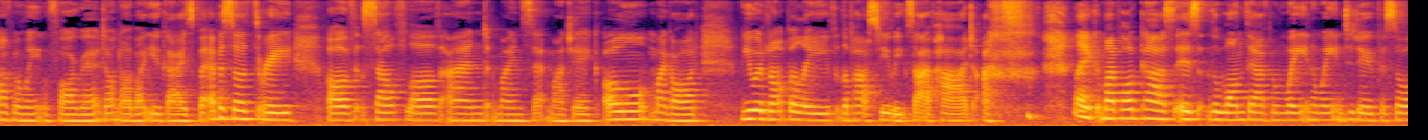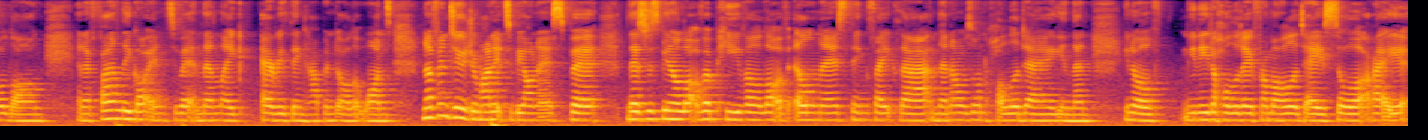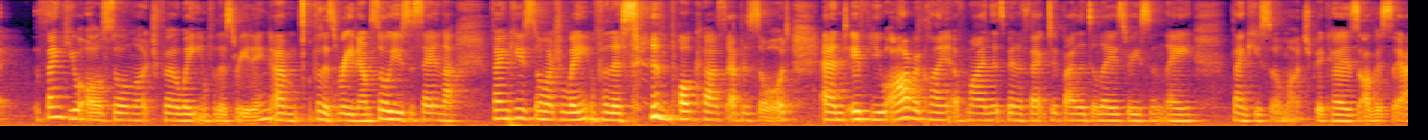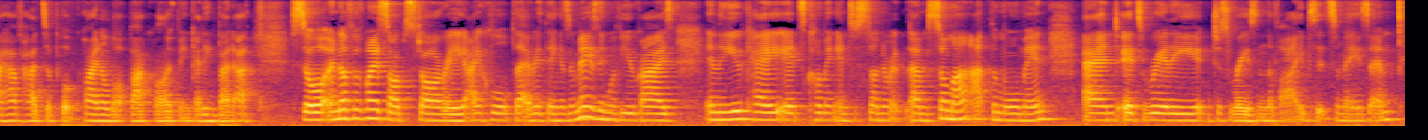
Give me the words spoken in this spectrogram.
I've been waiting for it, I don't know about you guys, but episode three of Self Love and Mindset Magic. Oh my god, you would not believe the past few weeks that I've had. like, my podcast is the one thing I've been waiting and waiting to do for so long, and I finally got into it, and then like everything happened all at once. Nothing too dramatic to be honest, but there's just been a lot of upheaval, a lot of illness, things like that, and then I was on holiday, and then you know, you need a holiday from a holiday. So I thank you all so much for waiting for this reading. Um, for this reading, I'm so used to saying that. Thank you so much for waiting for this podcast episode. And if you are a client of mine that's been affected by the delays recently, thank you so much because obviously I have had to put quite a lot back while I've been getting better. So enough of my sob story. I hope that everything is amazing with you guys. In the UK, it's coming into summer, um, summer at the moment, and it's really just raising the vibes. It's amazing.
